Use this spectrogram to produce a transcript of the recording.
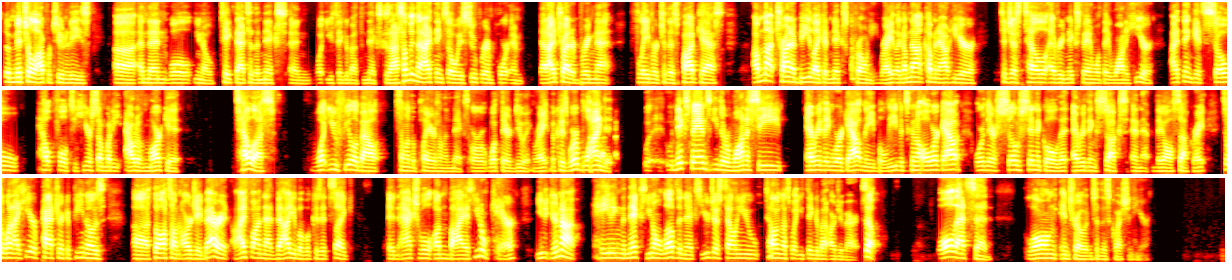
the Mitchell opportunities, uh, and then we'll you know take that to the Knicks and what you think about the Knicks because that's something that I think is always super important that I try to bring that flavor to this podcast. I'm not trying to be like a Knicks crony, right? Like I'm not coming out here to just tell every Knicks fan what they want to hear. I think it's so helpful to hear somebody out of market tell us what you feel about some of the players on the Knicks or what they're doing, right? Because we're blinded. Knicks fans either want to see everything work out and they believe it's going to all work out, or they're so cynical that everything sucks and they all suck, right? So when I hear Patrick Epino's uh, thoughts on RJ Barrett, I find that valuable because it's like an actual unbiased. You don't care. You, you're not hating the Knicks. You don't love the Knicks. You're just telling you telling us what you think about RJ Barrett. So, all that said, long intro into this question here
